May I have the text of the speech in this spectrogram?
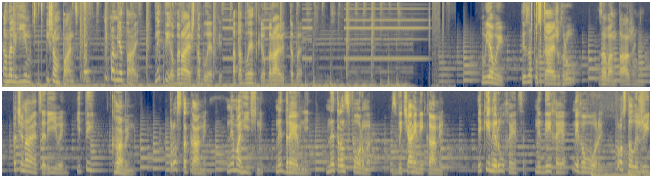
анальгін і шампанське. І пам'ятай, не ти обираєш таблетки, а таблетки обирають тебе. Уяви, ти запускаєш гру, завантаження, починається рівень, і ти Камінь. просто камінь. Не магічний, не древній, не трансформер, звичайний камінь, який не рухається, не дихає, не говорить, просто лежить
